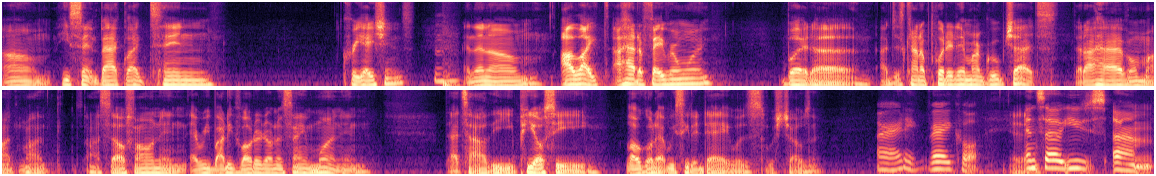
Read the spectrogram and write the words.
um, he sent back like ten creations. Mm-hmm. And then um, I liked. I had a favorite one, but uh, I just kind of put it in my group chats that I have on my my, my cell phone, and everybody voted on the same one, and that's how the POC logo that we see today was was chosen. Alrighty, very cool. Yeah. And so you um,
